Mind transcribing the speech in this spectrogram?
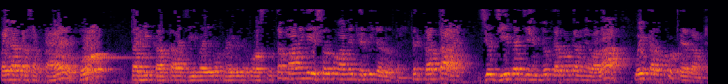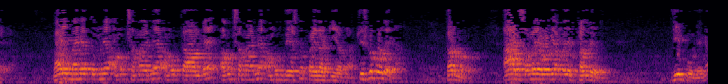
पैदा कर सकता है तो तभी करता जीव है, वो प्रयोजक वस्तु। तब मानेंगे ईश्वर को मानने फिर भी ज़रूरत नहीं। फिर करता है, जो जीव है, जीव, जो कर्म करने वाला, वही कर्म को प्रेरणा देगा भाई, मैंने तुमने अमुक समय में, अमुक काल में, अमुक समय में, अमुक देश में पैदा किया था। किसको बोलेगा? कर्म आज समय हो गया, मुझे फल दे दो। जीव बोलेगा।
